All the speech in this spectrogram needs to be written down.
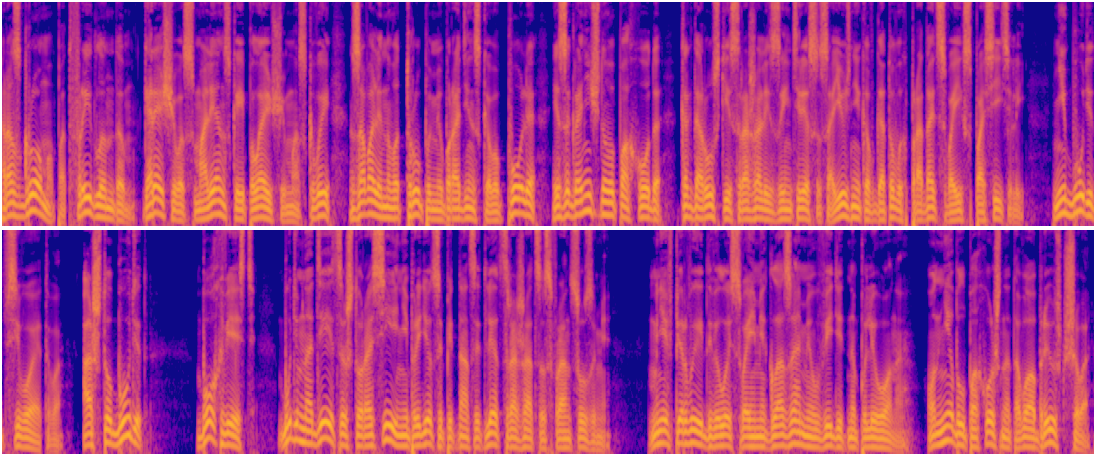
разгрома под Фридландом, горящего Смоленска и пылающей Москвы, заваленного трупами Бородинского поля и заграничного похода, когда русские сражались за интересы союзников, готовых продать своих спасителей. Не будет всего этого. А что будет – Бог весть. Будем надеяться, что России не придется 15 лет сражаться с французами. Мне впервые довелось своими глазами увидеть Наполеона. Он не был похож на того обрюзгшего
